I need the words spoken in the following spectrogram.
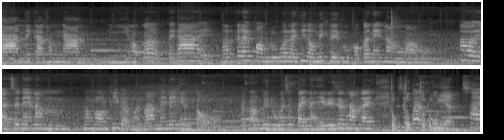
การณ์ในการทำงานอย่างนี้เราก็ไปได้แล้วก็ได้ความรู้อะไรที่เราไม่เคยรู้เขาก็แนะนำเราก็อยากจะแนะนำน้องๆที่แบบเหมือนว่าไม่ได้เรียนต่อ แล้วก็ไม่รู้ว่าจะไปไหนหรือจะทำอะไรทุกรู้สึทุกว่าทุกโรงเรียน ใช่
